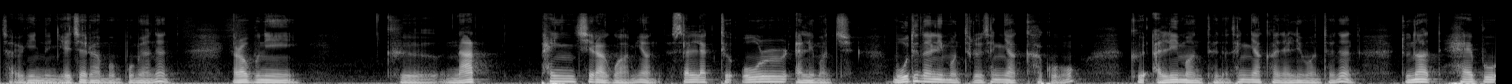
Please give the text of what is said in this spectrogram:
자, 여기 있는 예제를 한번 보면은 여러분이 그 not paint이라고 하면 select all elements 모든 element를 select하고 그 element는 select한 element는 do not have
